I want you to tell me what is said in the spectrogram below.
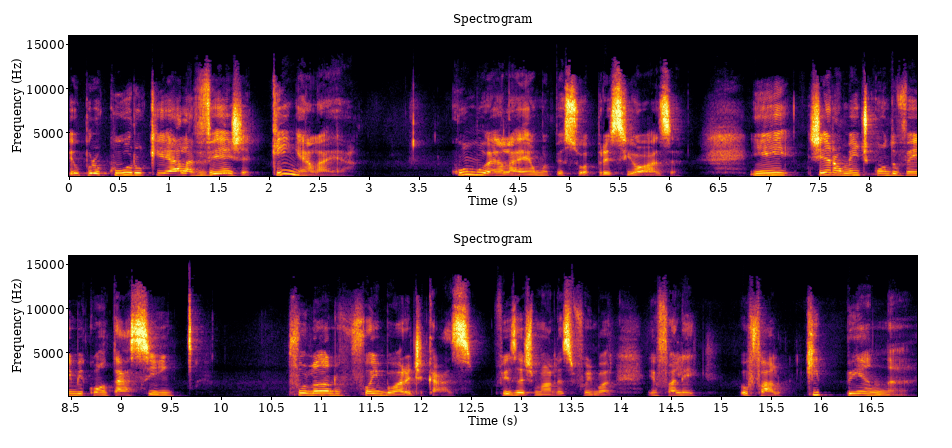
eu procuro que ela veja quem ela é como ela é uma pessoa preciosa. E geralmente, quando vem me contar assim, Fulano foi embora de casa, fez as malas e foi embora. Eu falei, eu falo, que pena,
